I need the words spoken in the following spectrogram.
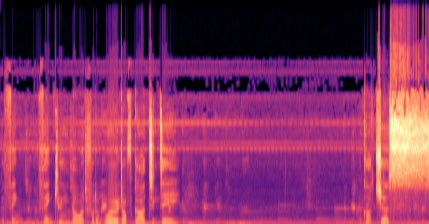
But thank, thank you, Lord, for the word of God today. gorgeous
